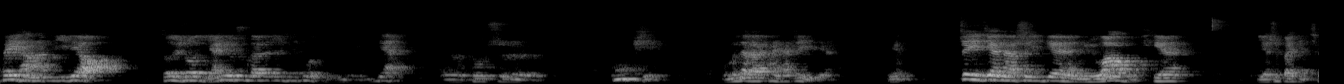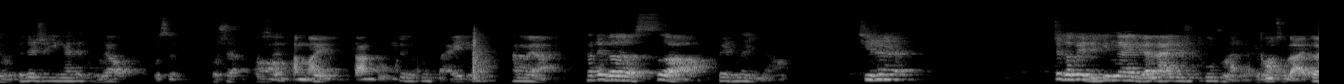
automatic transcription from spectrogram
非常的低调，所以说研究出来的这些作品每一件，呃，都是孤品。我们再来看一下这一件，你这一件呢是一件女娲补天，也是白底青，跟这是应该是同料的。不是，不是，不是，他买单独这个更白一点，看到没有？它这个色啊，非常的阳。其实这个位置应该原来就是凸出来的，是吧？凸出来的。对，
